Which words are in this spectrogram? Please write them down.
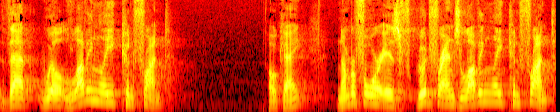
that will lovingly confront. Okay? Number four is good friends lovingly confront,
